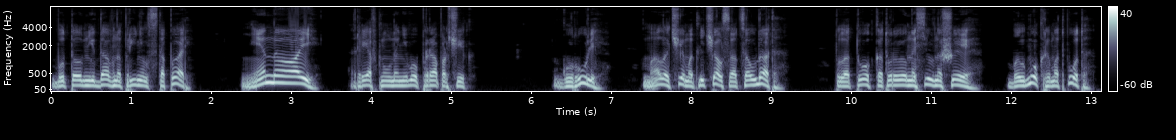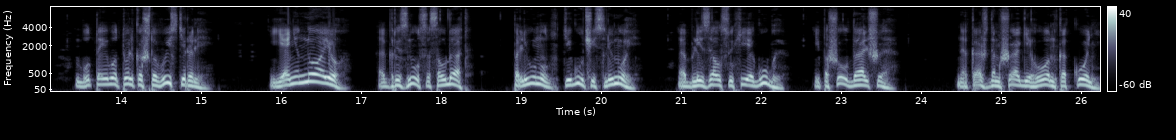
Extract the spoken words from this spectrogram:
будто он недавно принял стопарь. «Не ной!» — рявкнул на него прапорщик. Гурули мало чем отличался от солдата. Платок, который он носил на шее, был мокрым от пота, будто его только что выстирали. «Я не ною!» — огрызнулся солдат, плюнул тягучей слюной, облизал сухие губы и пошел дальше. На каждом шаге он, как конь,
